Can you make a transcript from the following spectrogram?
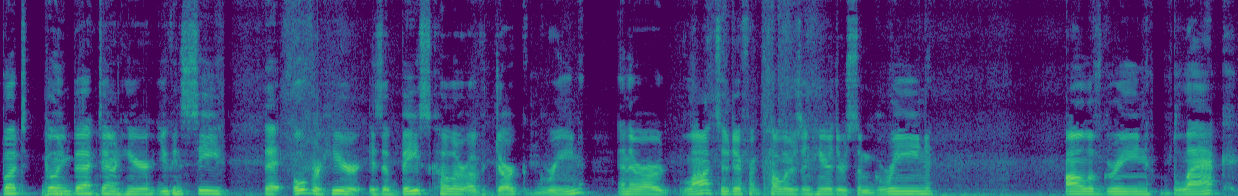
But going back down here, you can see that over here is a base color of dark green. And there are lots of different colors in here. There's some green, olive green, black,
